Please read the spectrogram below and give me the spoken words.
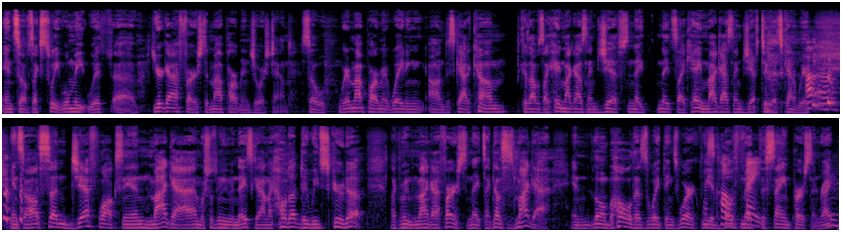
And so I was like, sweet, we'll meet with uh, your guy first in my apartment in Georgetown. So we're in my apartment waiting on this guy to come. because I was like, "Hey, my guy's named Jeff." And Nate, Nate's like, "Hey, my guy's named Jeff too." It's kind of weird. And so all of a sudden, Jeff walks in, my guy, and we're supposed to meet with Nate's guy. I'm like, "Hold up, dude, we've screwed up. Like, with my guy first. And Nate's like, "No, this is my guy." And lo and behold, that's the way things work. we That's had called both met the same person, right?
